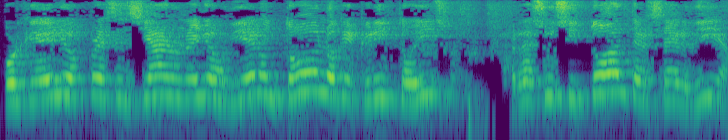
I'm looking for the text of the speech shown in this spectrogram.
Porque ellos presenciaron, ellos vieron todo lo que Cristo hizo. Resucitó al tercer día.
